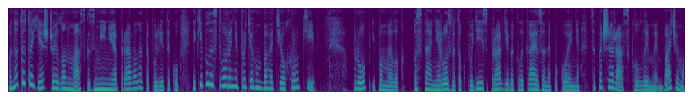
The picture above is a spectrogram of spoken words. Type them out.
Вона додає, що Ілон Маск змінює правила та політику, які були створені протягом багатьох років. Проб і помилок. Останній розвиток подій справді викликає занепокоєння. Це перший раз, коли ми бачимо,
